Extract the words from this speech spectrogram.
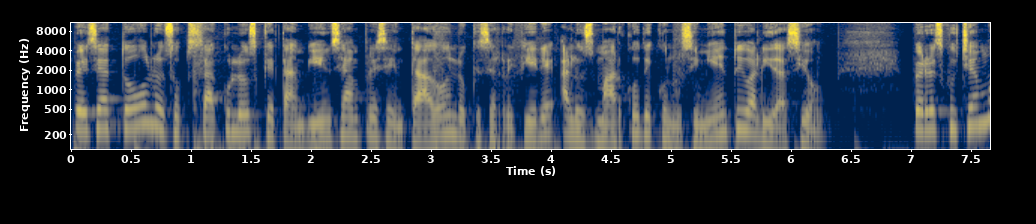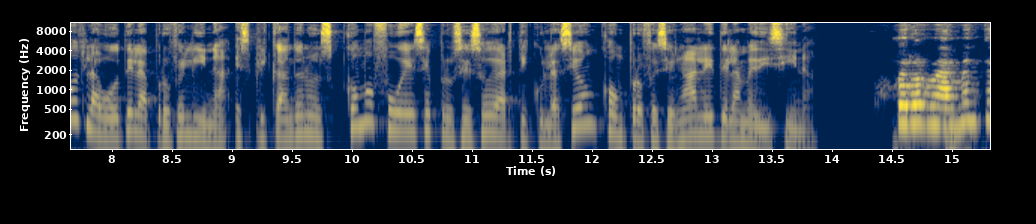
pese a todos los obstáculos que también se han presentado en lo que se refiere a los marcos de conocimiento y validación. Pero escuchemos la voz de la profelina explicándonos cómo fue ese proceso de articulación con profesionales de la medicina. Pero realmente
